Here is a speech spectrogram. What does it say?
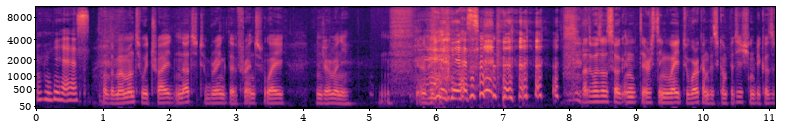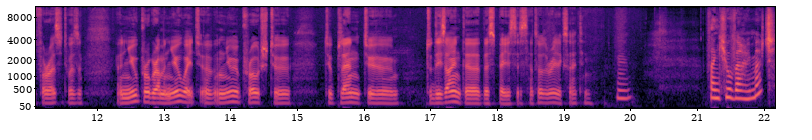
yes. For the moment, we tried not to bring the French way in Germany. yes. that was also an interesting way to work on this competition because for us it was a, a new program, a new way, to, a new approach to to plan to to design the the spaces. That was really exciting. Mm. Thank you very much.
